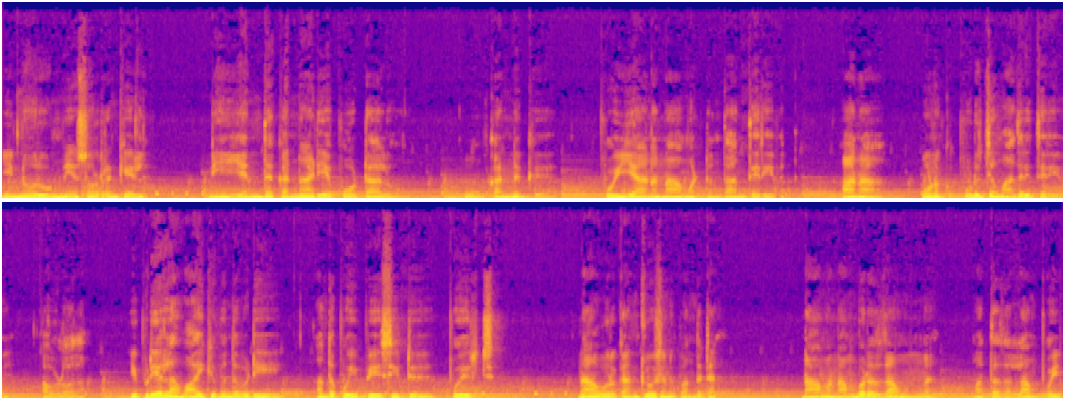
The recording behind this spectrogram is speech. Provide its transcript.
இன்னொரு உண்மையை சொல்கிறேன் கேளு. நீ எந்த கண்ணாடியை போட்டாலும் உன் கண்ணுக்கு பொய்யான நான் மட்டும்தான் தெரிவேன் ஆனால் உனக்கு பிடிச்ச மாதிரி தெரிவேன் அவ்வளோதான் இப்படியெல்லாம் வாய்க்கு வந்தபடி அந்த பொய் பேசிட்டு போயிடுச்சு நான் ஒரு கன்க்ளூஷனுக்கு வந்துட்டேன். நாம் நம்புறது தான் உண்மை. மற்றதெல்லாம் பொய்.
